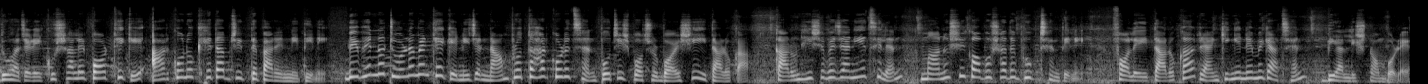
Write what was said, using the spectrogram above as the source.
দু হাজার একুশ সালের পর থেকে আর কোনো খেতাব জিততে পারেননি তিনি। বিভিন্ন টুর্নামেন্ট থেকে নিজের নাম প্রত্যাহার করেছেন পঁচিশ বছর বয়সী এই তারকা। কারণ হিসেবে জানিয়েছিলেন, মানসিক অবসাদে ভুগছেন তিনি। ফলে এই তারকা র্যাঙ্কিংয়ে নেমে গেছেন বিয়াল্লিশ নম্বরে।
